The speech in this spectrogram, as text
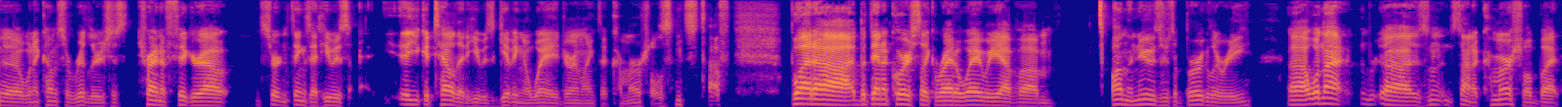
uh, when it comes to Riddler is just trying to figure out certain things that he was you could tell that he was giving away during like the commercials and stuff. But uh but then of course like right away we have um on the news there's a burglary. Uh well not uh it's, it's not a commercial, but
